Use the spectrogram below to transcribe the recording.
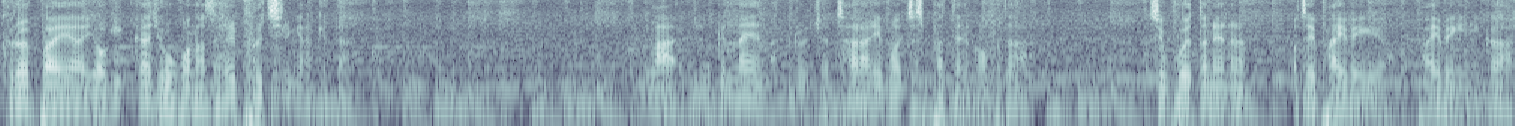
그럴 바에야 여기까지 오고 나서 헬프를 치는 게 낫겠다. 라, 끝라인 만들어주죠 차라리 먼저 스팟 되는 것보다 지금 보였던 애는 어차피 바이백이에요. 바이백이니까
